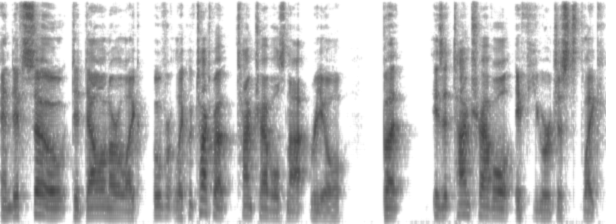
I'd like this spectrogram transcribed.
And if so, did Dalinar like over like we've talked about time travel is not real, but is it time travel if you're just like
